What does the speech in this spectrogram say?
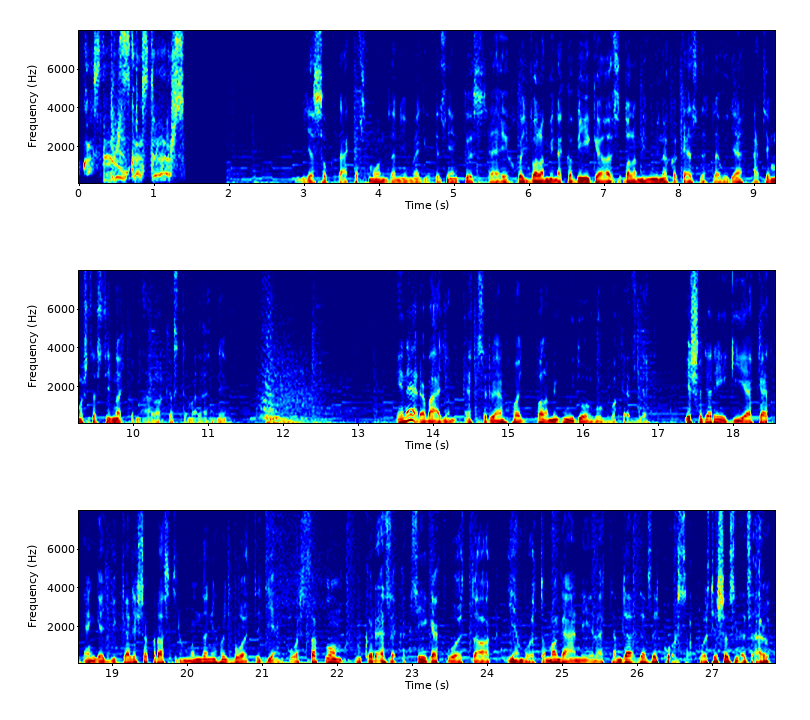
Brocasters. Brocasters. Ugye szokták ezt mondani, meg ez ilyen közhely, hogy valaminek a vége az valami újnak a kezdete, ugye? Hát én most ezt így nagy kanállal kezdtem el lenni. Én erre vágyom egyszerűen, hogy valami új dolgokba kezdjek. És hogy a régieket engedjük el, és akkor azt tudom mondani, hogy volt egy ilyen korszakom, amikor ezek a cégek voltak, ilyen volt a magánéletem, de, de ez egy korszak volt, és az lezárul.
